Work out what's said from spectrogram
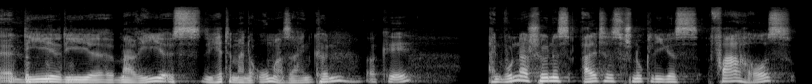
Äh, die, die äh, Marie ist, die hätte meine Oma sein können. Okay. Ein wunderschönes, altes, schnuckliges Pfarrhaus.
